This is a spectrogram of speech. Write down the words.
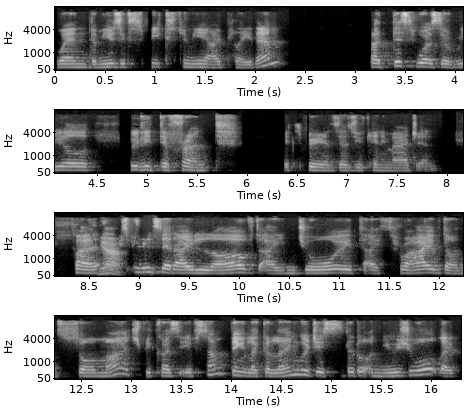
when the music speaks to me, I play them but this was a real really different experience as you can imagine. But yeah. experience that i loved i enjoyed i thrived on so much because if something like a language is a little unusual like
